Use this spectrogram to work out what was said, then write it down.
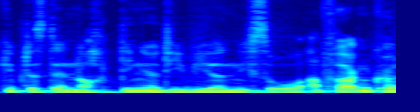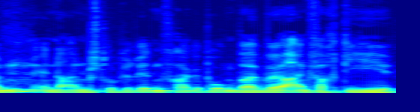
gibt es denn noch Dinge, die wir nicht so abfragen können in einem strukturierten Fragebogen, weil wir einfach die,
